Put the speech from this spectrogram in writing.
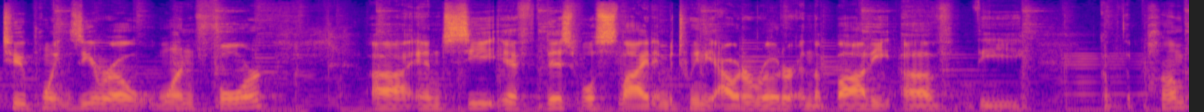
to 0.014 uh, and see if this will slide in between the outer rotor and the body of the of the pump.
